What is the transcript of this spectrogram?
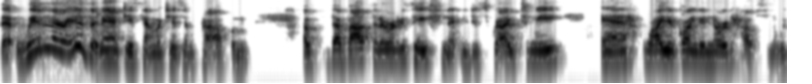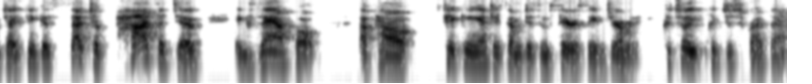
that when there is an anti Semitism problem, about that organization that you described to me and why you're going to Nordhausen, which I think is such a positive example of how taking anti Semitism seriously in Germany. Could so you could describe that?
